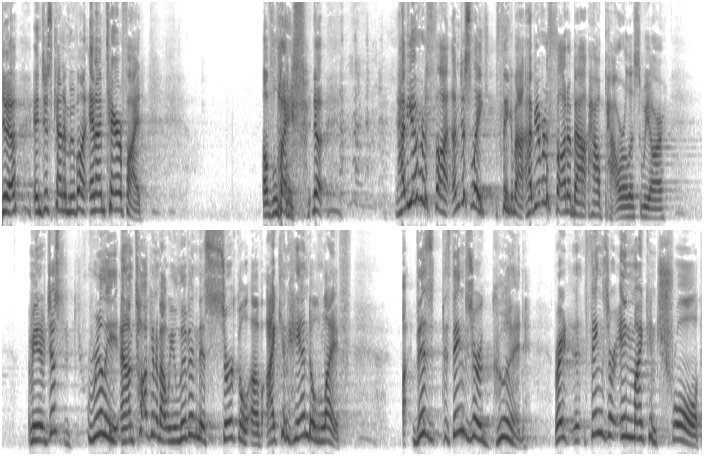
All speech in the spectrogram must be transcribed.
you know, and just kind of move on. And I'm terrified of life. No. Have you ever thought, I'm just like, think about, have you ever thought about how powerless we are? I mean, just really, and I'm talking about we live in this circle of I can handle life. Uh, this, things are good, right? Things are in my control.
